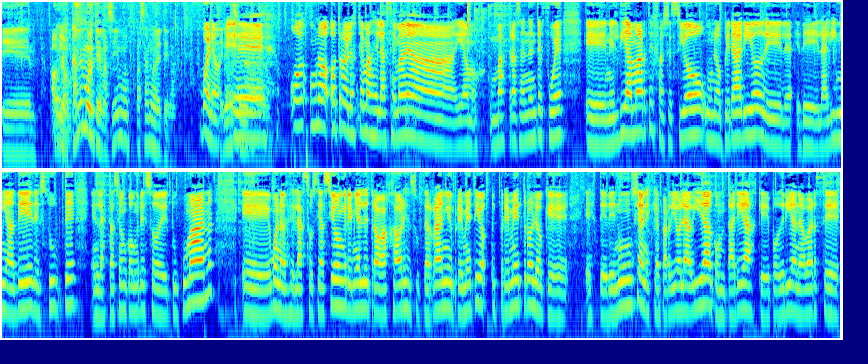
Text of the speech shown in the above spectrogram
bueno, Hablamos. cambiemos de tema, seguimos, pasamos de tema. Bueno, eh, uno, otro de los temas de la semana, digamos, más trascendente fue eh, en el día martes falleció un operario de la, de la línea D de subte en la estación Congreso de Tucumán. Eh, bueno, desde la Asociación Gremial de Trabajadores de Subterráneo y Premetro, Premetro lo que este, denuncian es que perdió la vida con tareas que podrían haberse,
